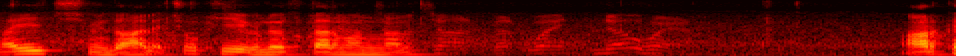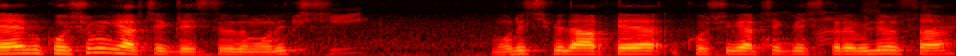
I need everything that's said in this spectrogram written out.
Laiç müdahale. Çok iyi Glosterman'dan. Arkaya bir koşu mu gerçekleştirdi Muriç? Muriç bile arkaya koşu gerçekleştirebiliyorsa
